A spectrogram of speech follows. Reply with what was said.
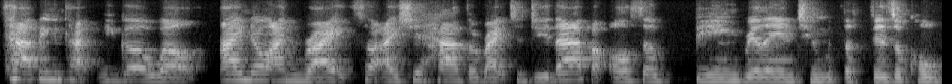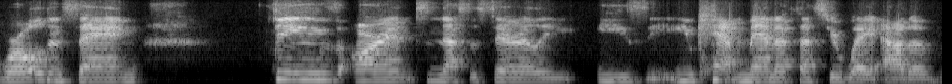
tapping that ego. Well, I know I'm right, so I should have the right to do that, but also being really in tune with the physical world and saying, things aren't necessarily easy. You can't manifest your way out of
